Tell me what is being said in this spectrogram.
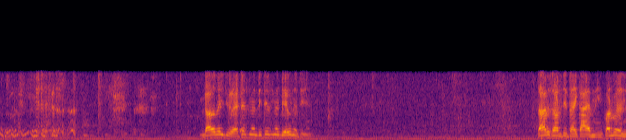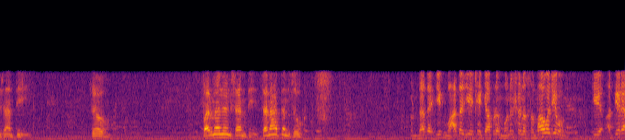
ગાળો દઈ જો એટેચમેન્ટ ડિટેચમેન્ટ બેવ નથી. તારું શાંતિ થાય કાયમ નહીં. પરમાનન્ટ શાંતિ. જો. પરમાનન્ટ શાંતિ. સનાતન સુખ. પણ દાદા એક વાત જ એ છે કે આપણે મનુષ્યનો સ્વભાવ જ એવો કે અત્યારે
